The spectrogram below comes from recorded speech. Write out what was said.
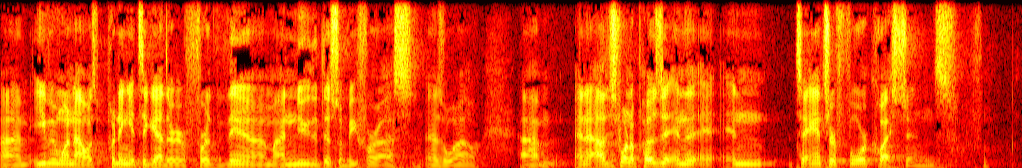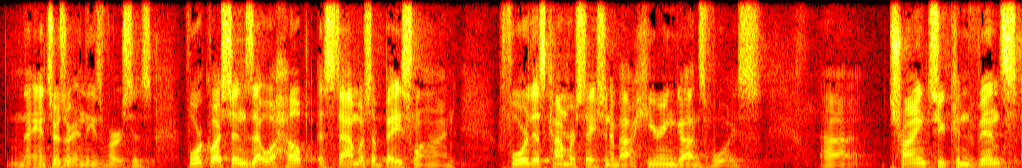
um, even when I was putting it together for them, I knew that this would be for us as well. Um, and I just want to pose it in the, in, to answer four questions. The answers are in these verses. Four questions that will help establish a baseline for this conversation about hearing God's voice. Uh, trying to convince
